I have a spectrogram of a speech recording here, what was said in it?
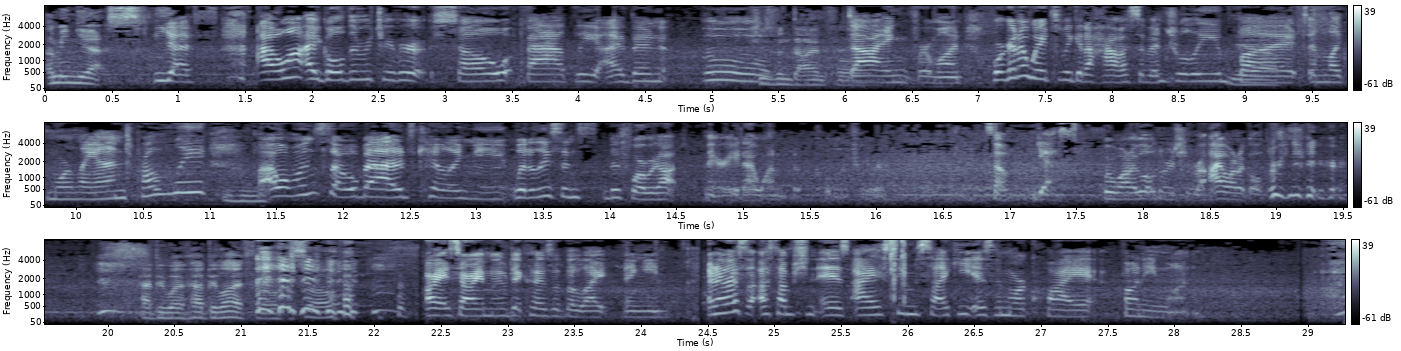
I mean, yes. Yes. I want a golden retriever so badly. I've been ooh, She's been dying for dying for one. We're gonna wait till we get a house eventually, but and like more land probably. Mm-hmm. I want one so bad, it's killing me. Literally since before we got married, I wanted a golden retriever. So yes, we want a golden retriever. I want a golden retriever. Happy wife, happy life. Though, so. All right, sorry, I moved it because of the light thingy. Another assumption is I assume Saiki is the more quiet, funny one. Um,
